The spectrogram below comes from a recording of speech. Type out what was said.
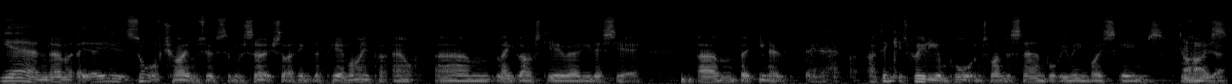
Yeah, and um, it, it sort of chimes with some research that I think the PMI put out um, late last year, early this year. Um, but you know, I think it's really important to understand what we mean by schemes. in Ah, this.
